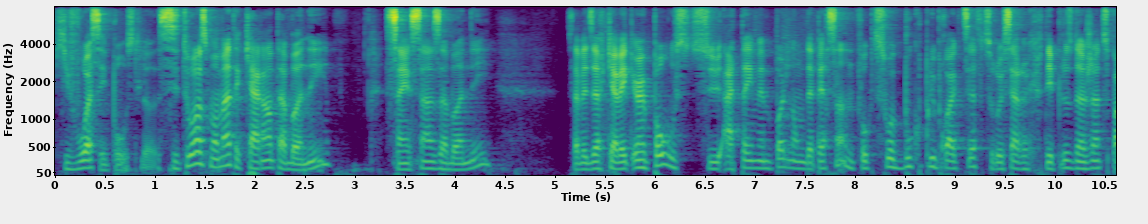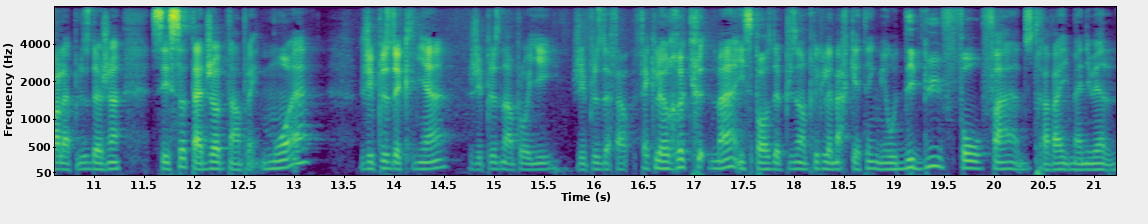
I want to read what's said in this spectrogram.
qui voit ces posts-là. Si toi en ce moment, tu as 40 abonnés, 500 abonnés, ça veut dire qu'avec un post, tu atteins même pas le nombre de personnes. Il faut que tu sois beaucoup plus proactif, tu réussis à recruter plus de gens, tu parles à plus de gens. C'est ça ta job temps plein. Moi, j'ai plus de clients, j'ai plus d'employés, j'ai plus de faire. Fait que le recrutement, il se passe de plus en plus que le marketing, mais au début, il faut faire du travail manuel.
